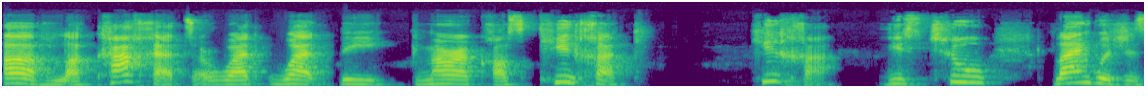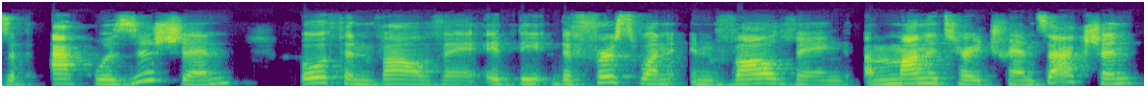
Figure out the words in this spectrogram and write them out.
of lakachet, or what, what the Gemara calls kicha, kicha, these two languages of acquisition both involving the, the first one involving a monetary transaction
